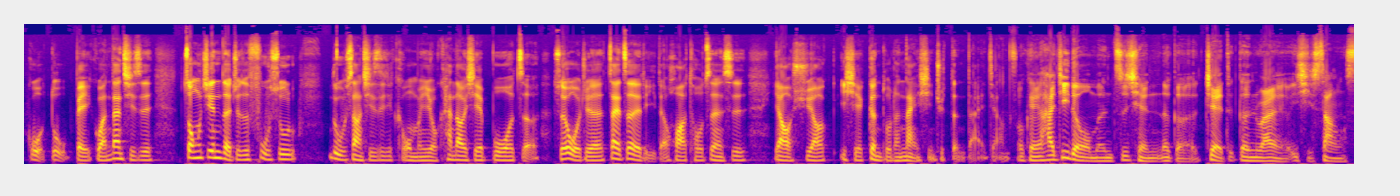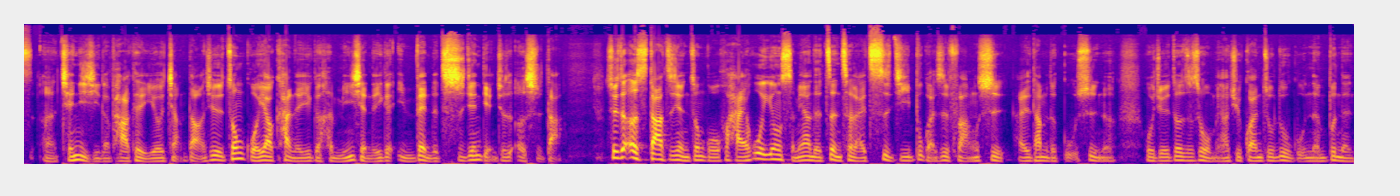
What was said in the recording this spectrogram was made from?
过度悲观。但其实中间的就是复苏路上，其实我们有看到一些波折，所以我觉得在这里的话，投资人是要需要一些更多的耐心去等待这样子。OK，还记得我们之前那个 Jet 跟 Ryan 一起上呃前几集的 Park 也有讲到，就是中国要看的一个很明显的一个 event 的时间点就是二十大。所以在二十大之前，中国还会用什么样的政策来刺激，不管是房市还是他们的股市呢？我觉得这就是我们要去关注入股能不能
